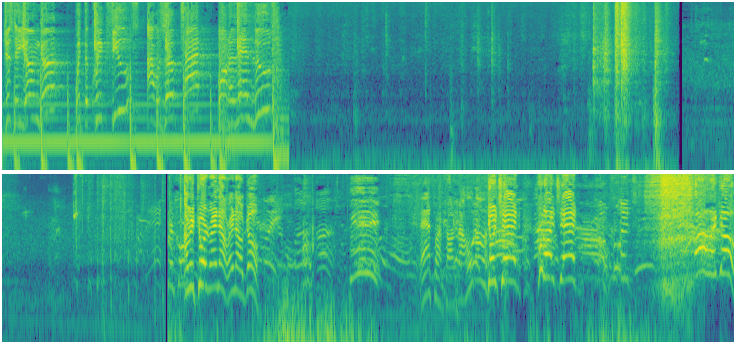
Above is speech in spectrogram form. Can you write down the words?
Just a young gun with a quick fuse. I was uptight, I'm recording right now. Right now, go. Get it. That's what I'm talking about. Hold on. Go, Chad. Hold on, Chad. Oh, let go.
